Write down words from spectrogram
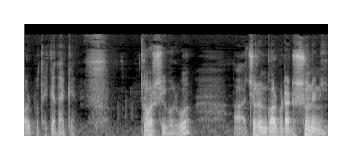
গল্প থেকে থাকে, অবশ্যই বলব। চলুন গল্পটা একটু শুনে নিই।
